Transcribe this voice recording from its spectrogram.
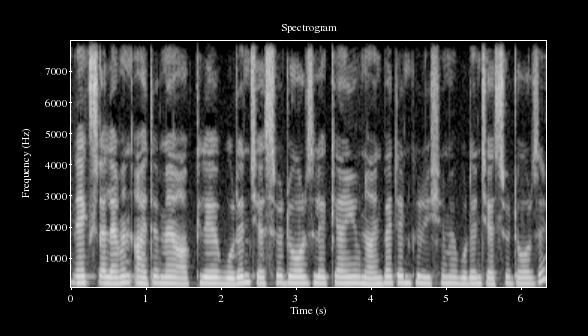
Next eleven item मैं आपके लिए वुडन चेस्टर डोर्स लेके आई हूँ। नाइन बाई टेन कंडीशन में वुडन चेस्टर डोर्स हैं।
